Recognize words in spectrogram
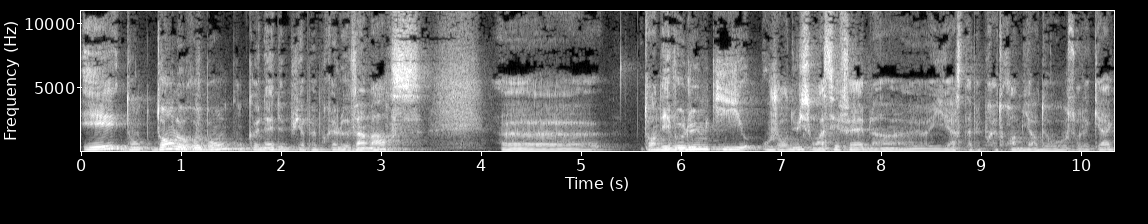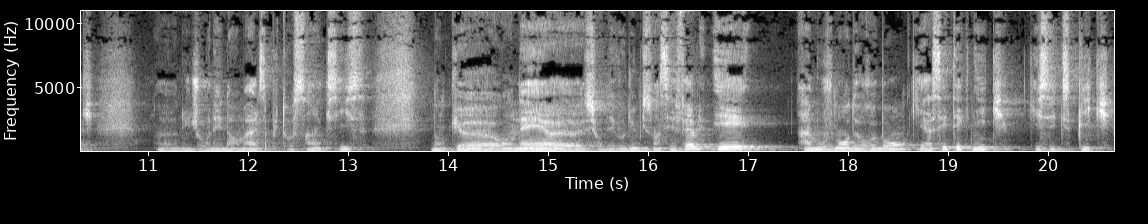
et donc dans le rebond qu'on connaît depuis à peu près le 20 mars, euh, dans des volumes qui aujourd'hui sont assez faibles. Hein. Hier c'était à peu près 3 milliards d'euros sur le CAC. Euh, une journée normale, c'est plutôt 5, 6. Donc on est sur des volumes qui sont assez faibles et un mouvement de rebond qui est assez technique, qui s'explique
